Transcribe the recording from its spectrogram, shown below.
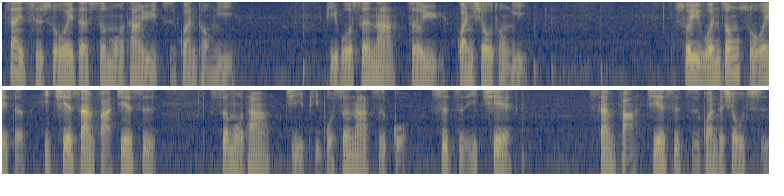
在此所谓的奢摩他与止观同意，毗婆舍那则与观修同意。所以文中所谓的一切善法皆是奢摩他及毗婆舍那之果，是指一切。善法皆是止观的修持，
